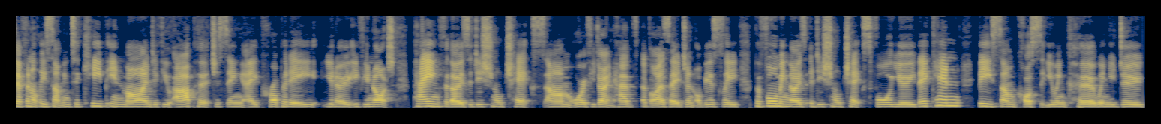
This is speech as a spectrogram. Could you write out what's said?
definitely something to keep in mind if you are purchasing a property. You know, if you're not paying for those additional checks, um, or if you don't have a buyer's agent, obviously performing those additional checks for you, there can be some costs that you incur when you do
